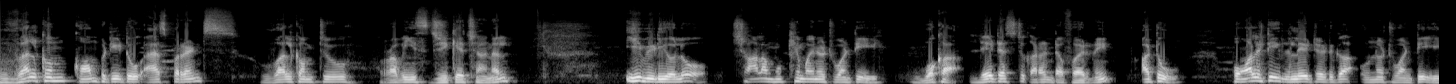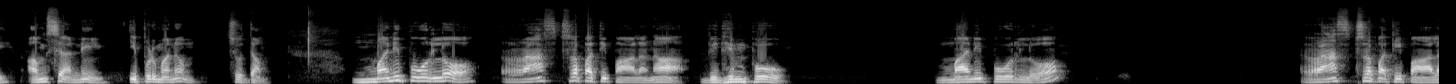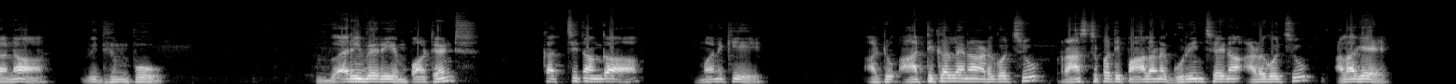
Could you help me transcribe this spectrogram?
Welcome competitive aspirants welcome to Ravi's GK channel ఈ వీడియోలో చాలా ముఖ్యమైనటువంటి ఒక లేటెస్ట్ కరెంట్ అఫైర్ని అటు పాలిటీ రిలేటెడ్గా ఉన్నటువంటి అంశాన్ని ఇప్పుడు మనం చూద్దాం. మణిపూర్లో రాష్ట్రపతి పాలన విధింపు. మణిపూర్లో రాష్ట్రపతి పాలన విధింపు. వెరీ వెరీ ఇంపార్టెంట్ ఖచ్చితంగా మనకి అటు ఆర్టికల్ అయినా అడగొచ్చు రాష్ట్రపతి పాలన గురించైనా అడగొచ్చు. అలాగే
